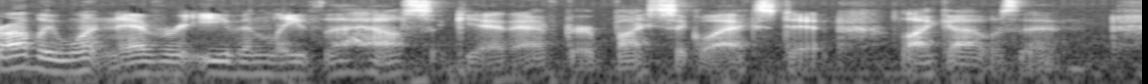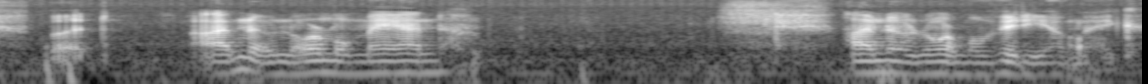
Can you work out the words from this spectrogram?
probably wouldn't ever even leave the house again after a bicycle accident like I was in. But I'm no normal man. I'm no normal video maker.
